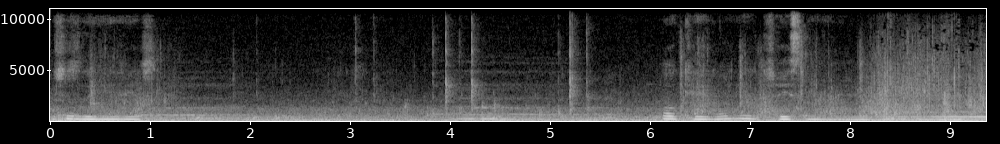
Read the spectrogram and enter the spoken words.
This is the easiest. Okay, why are you chasing me?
